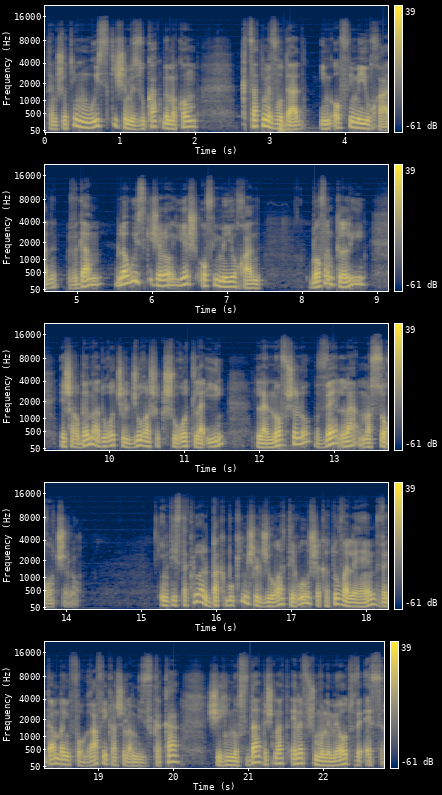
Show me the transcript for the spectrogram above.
אתם שותים וויסקי שמזוקק במקום קצת מבודד, עם אופי מיוחד, וגם לוויסקי שלו יש אופי מיוחד. באופן כללי, יש הרבה מהדורות של ג'ורה שקשורות לאי, לנוף שלו ולמסורות שלו. אם תסתכלו על בקבוקים של ג'ורה, תראו שכתוב עליהם, וגם באינפוגרפיקה של המזקקה, שהיא נוסדה בשנת 1810.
